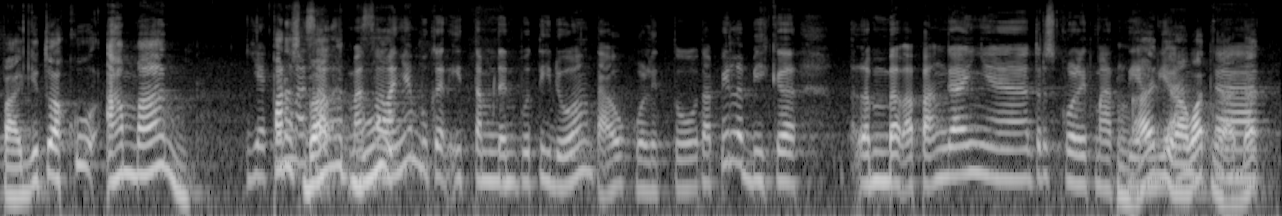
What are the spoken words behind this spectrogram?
pagi tuh aku aman. Ya kan Panas masal- banget, Bu. Masalahnya bukan hitam dan putih doang tahu kulit tuh, tapi lebih ke lembab apa enggaknya, terus kulit mati Enggak, yang jerawat diangkat. nggak ada.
